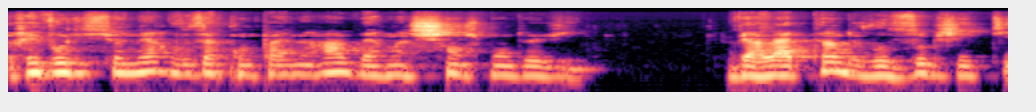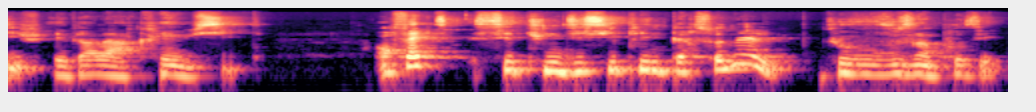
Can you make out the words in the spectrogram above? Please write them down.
révolutionnaire vous accompagnera vers un changement de vie, vers l'atteinte de vos objectifs et vers la réussite. En fait, c'est une discipline personnelle que vous vous imposez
